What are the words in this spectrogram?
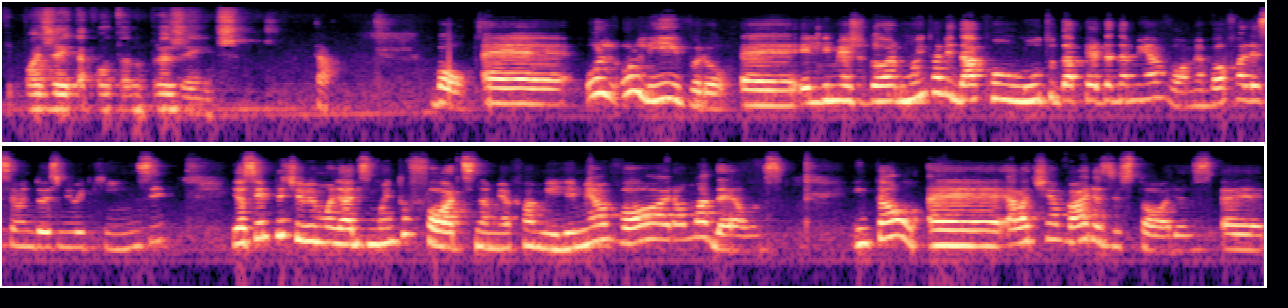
que pode aí estar contando para gente. Tá. Bom, é, o, o, livro, é, ele me ajudou muito a lidar com o luto da perda da minha avó. Minha avó faleceu em 2015 e eu sempre tive mulheres muito fortes na minha família e minha avó era uma delas. Então, é, ela tinha várias histórias é,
